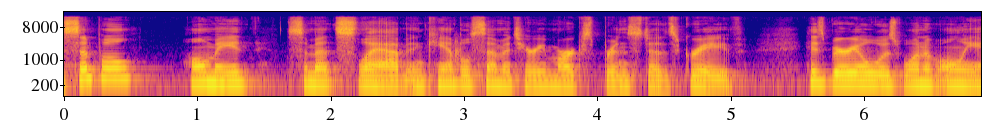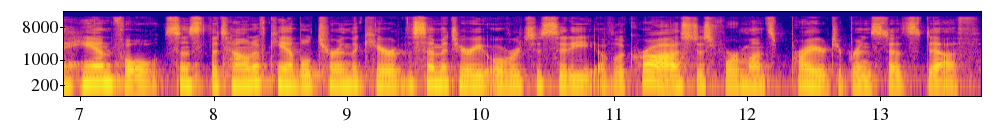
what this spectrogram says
simple, homemade cement slab in Campbell Cemetery marks Brinstead's grave. His burial was one of only a handful since the town of Campbell turned the care of the cemetery over to city of La Crosse just four months prior to Brinstead's death.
